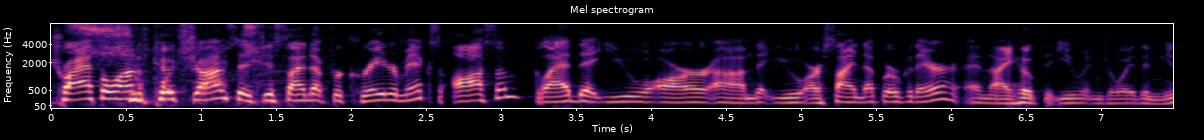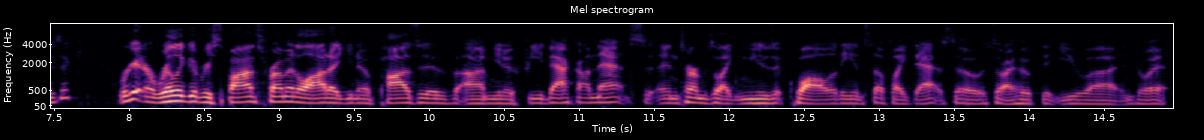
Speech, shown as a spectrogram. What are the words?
Triathlon with Coach John says just signed up for Creator Mix. Awesome. Glad that you are um, that you are signed up over there, and I hope that you enjoy the music. We're getting a really good response from it. A lot of you know positive um, you know feedback on that in terms of like music quality and stuff like that. So so I hope that you uh, enjoy it.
